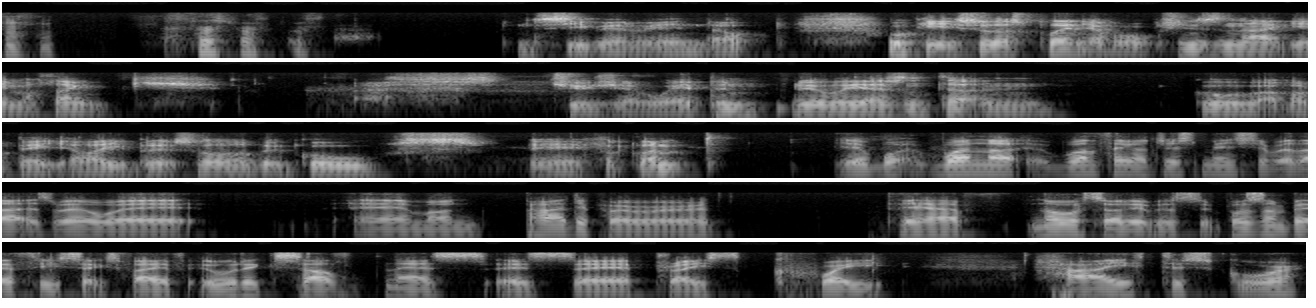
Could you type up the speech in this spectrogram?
and see where we end up. Okay, so there's plenty of options in that game. I think choose your weapon, really, isn't it? And go whatever bet you like, but it's all about goals uh, for Glimt. Yeah, one uh, one thing I just mentioned about that as well. Uh, um, on Paddy Power, they have no, sorry, it was it wasn't bet three six five. Ulrik Saltnes is uh, priced quite high to score.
